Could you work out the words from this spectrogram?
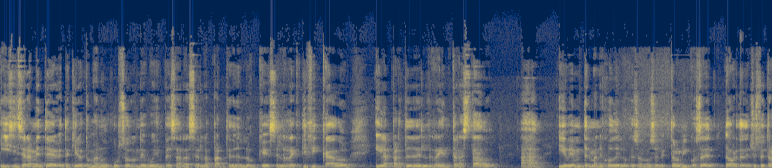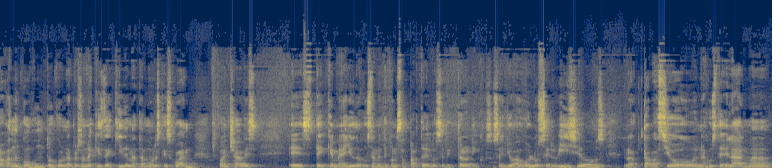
Y sinceramente te quiero tomar un curso donde voy a empezar a hacer la parte de lo que es el rectificado y la parte del reentrastado. Ajá. Y obviamente el manejo de lo que son los electrónicos. Ahorita de hecho estoy trabajando en conjunto con una persona que es de aquí, de Matamoros, que es Juan, Juan Chávez, este, que me ayuda justamente con esa parte de los electrónicos. O sea, yo hago los servicios, la octavación, ajuste del arma,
